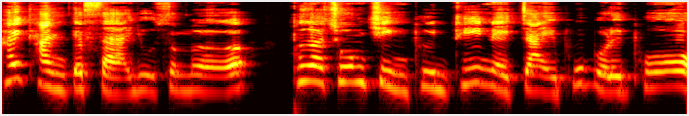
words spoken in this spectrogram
ให้ทันกระแสอยู่เสมอ เพื่อช่วงชิงพื้นที่ในใจผู้บริโภค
